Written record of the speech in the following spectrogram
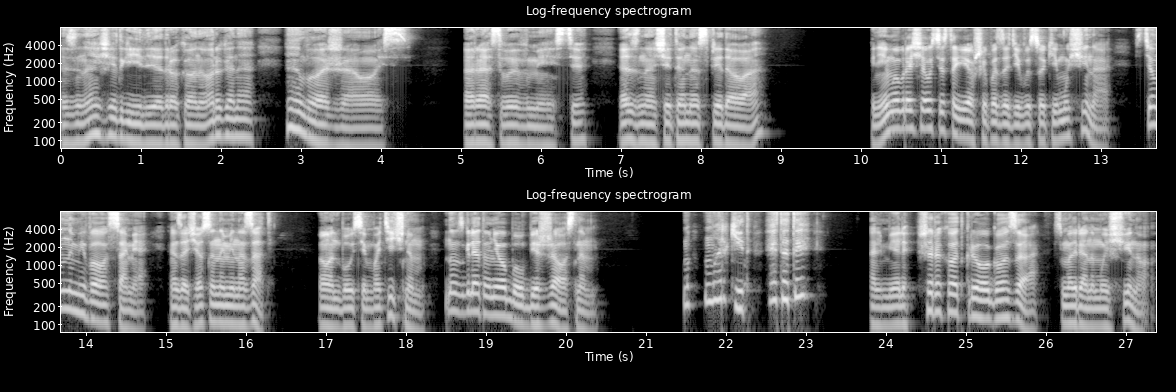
Значит, гильдия Дракон Органа облажалась. Раз вы вместе, значит, она нас предала?» К ним обращался стоявший позади высокий мужчина с темными волосами, зачесанными назад. Он был симпатичным, но взгляд у него был безжалостным. М «Маркит, это ты?» Альмель широко открыла глаза, смотря на мужчину.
